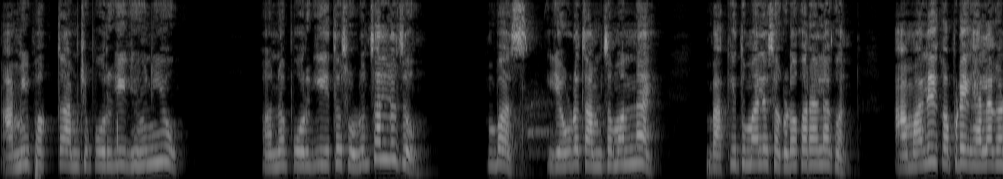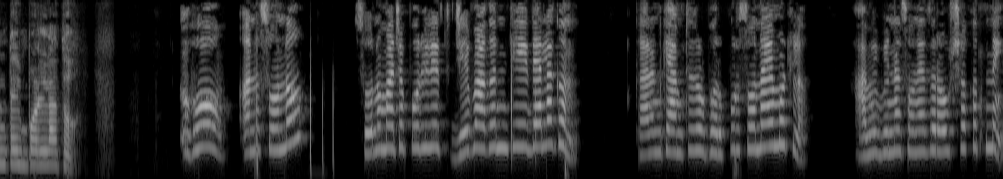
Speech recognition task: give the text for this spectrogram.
आम्ही फक्त आमची पोरगी घेऊन येऊ. अन पोरगी इथं सोडून चाललो जाऊ. बस एवढंच आमचं म्हणणं आहे. बाकी तुम्हाला सगळं करायला लागन. आम्हालाही कपडे घ्यायला लागन टाइम पडला तर. हो अन सोनं? सोनं माझ्या पोरीला जे मागन ते द्या लागन. कारण की आमच्याजवळ भरपूर सोनं आहे म्हटलं. आम्ही बिना सोन्याचं राहू शकत नाही.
